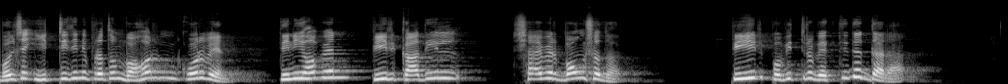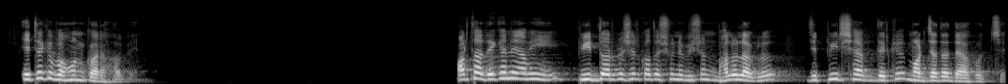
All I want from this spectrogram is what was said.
বলছে, ইটটি যিনি প্রথম বহন করবেন, তিনি হবেন পীর কাদিল সাহেবের বংশধর। পীর পবিত্র ব্যক্তিদের দ্বারা এটাকে বহন করা হবে। অর্থাৎ এখানে আমি পীর দরবেশের কথা শুনে ভীষণ ভালো লাগল যে পীর সাহেবদেরকে মর্যাদা দেওয়া হচ্ছে।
